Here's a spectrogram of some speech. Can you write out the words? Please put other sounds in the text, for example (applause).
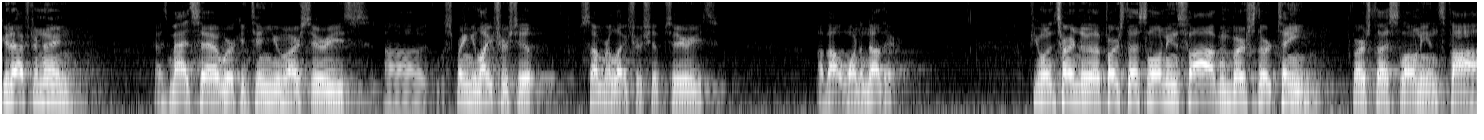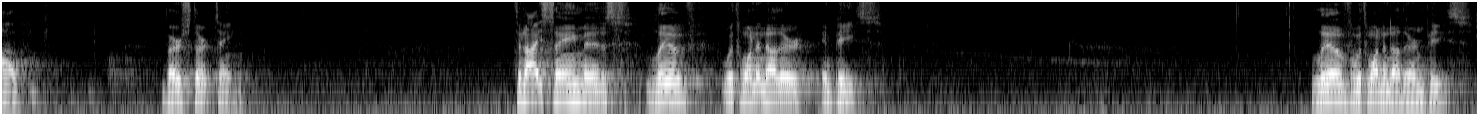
Good afternoon. As Matt said, we're continuing our series, uh, spring lectureship, summer lectureship series about one another. If you want to turn to 1 Thessalonians 5 and verse 13, 1 Thessalonians 5, verse 13. Tonight's theme is live with one another in peace. Live with one another in peace.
